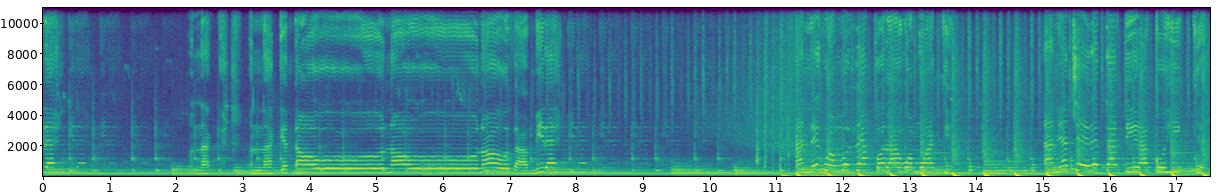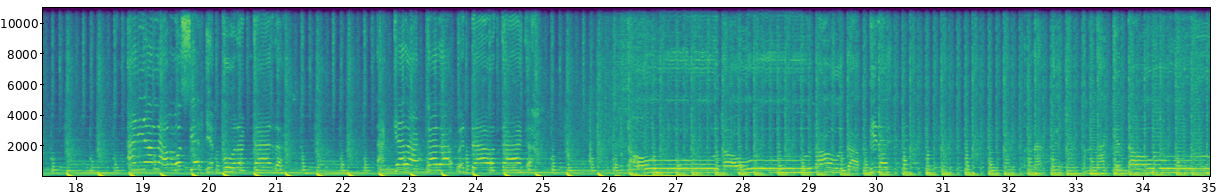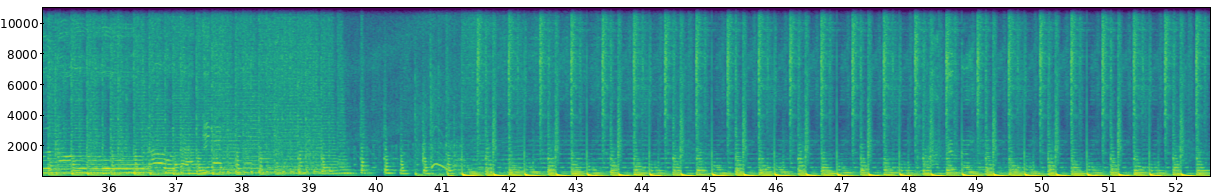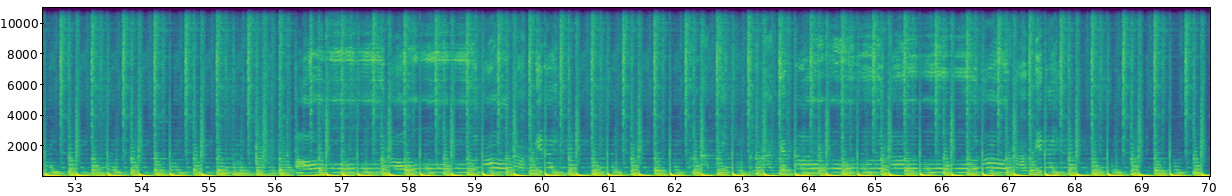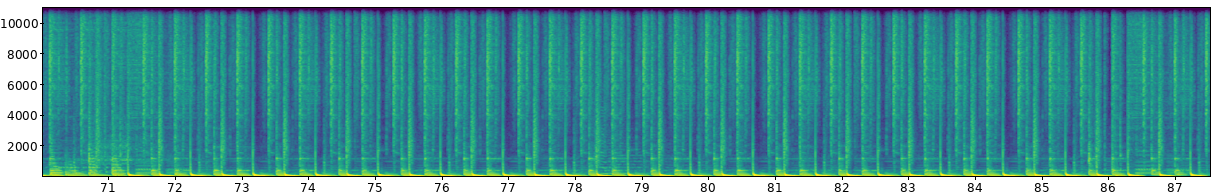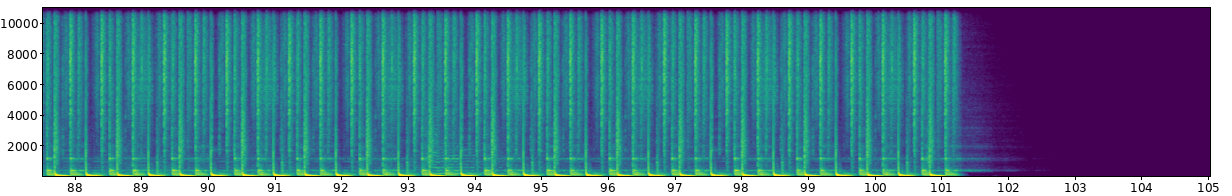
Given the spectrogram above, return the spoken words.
get at. When I get, when I get no, no, no, that me that. Anegwa mudhe kora wa mwake Anya chere tati ako hike Anya la mosye kura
